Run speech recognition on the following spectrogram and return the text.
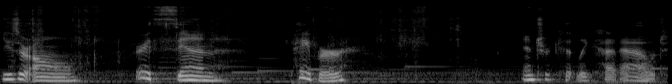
These are all very thin paper. intricately cut out.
